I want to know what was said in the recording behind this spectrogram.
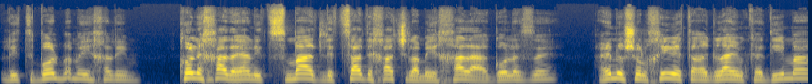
לטבול במיכלים. כל אחד היה נצמד לצד אחד של המיכל העגול הזה, היינו שולחים את הרגליים קדימה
